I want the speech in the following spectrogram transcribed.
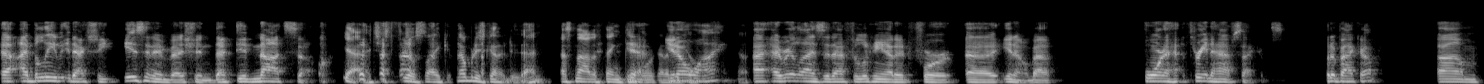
Uh, I believe it actually is an invention that did not sell. Yeah, it just feels like nobody's gonna do that. That's not a thing people yeah, are gonna. you know why? Yeah. I, I realized it after looking at it for uh, you know about four and a half, three and a half seconds. Put it back up. Um,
